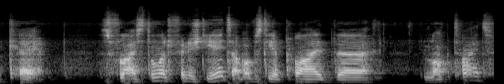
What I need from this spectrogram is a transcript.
Okay. This fly is still not finished yet. I've obviously applied the Loctite.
